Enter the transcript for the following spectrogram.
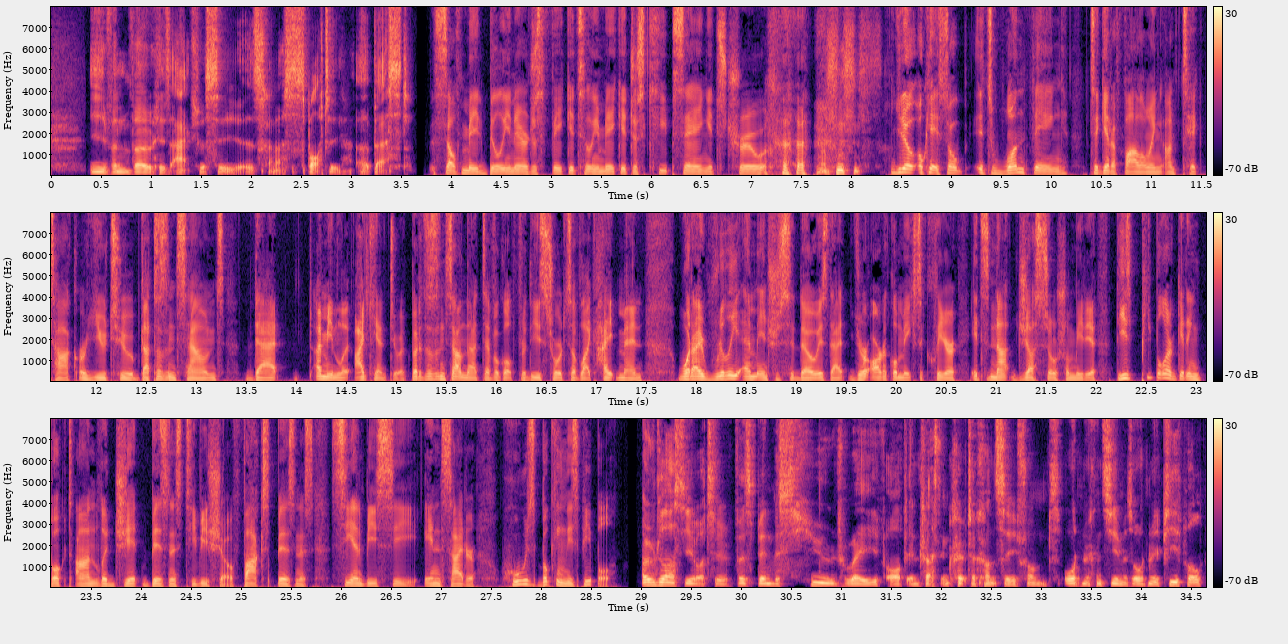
even though his accuracy is kind of spotty at best. Self made billionaire, just fake it till you make it, just keep saying it's true. you know, okay, so it's one thing to get a following on TikTok or YouTube. That doesn't sound that, I mean, I can't do it, but it doesn't sound that difficult for these sorts of like hype men. What I really am interested though is that your article makes it clear it's not just social media. These people are getting booked on legit business TV show, Fox Business, CNBC, Insider. Who is booking these people? Over the last year or two, there's been this huge wave of interest in cryptocurrency from ordinary consumers, ordinary people.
